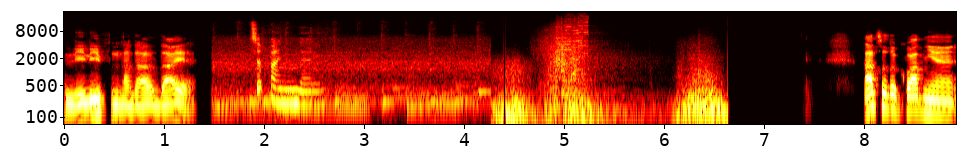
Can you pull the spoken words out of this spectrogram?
Lilith nadal daje. Co pani daje? A co dokładnie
